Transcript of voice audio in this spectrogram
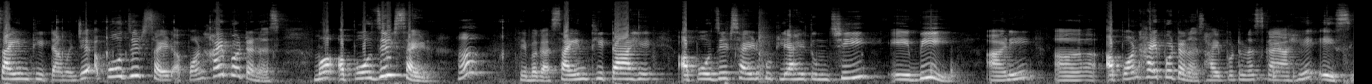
साईन थीटा म्हणजे अपोजिट साईड अपॉन हायपटनस मग अपोजिट साईड हां? हे बघा साईन थीटा आहे. अपोजिट साईड कुठली आहे तुमची? ए बी आणि अपॉन हायपोटनस हायपोटनस काय आहे? ए सी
